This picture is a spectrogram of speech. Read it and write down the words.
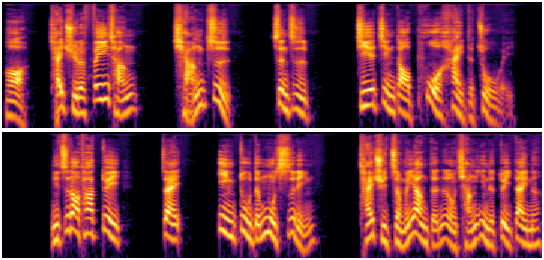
哦，采取了非常强制，甚至。接近到迫害的作为，你知道他对在印度的穆斯林采取怎么样的那种强硬的对待呢？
